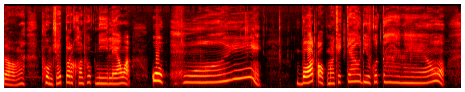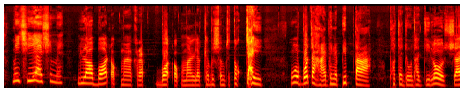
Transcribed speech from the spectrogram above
สองอะผมใช้ตัวละครพวกนี้แล้วอะโอ้โหบอสออกมาแค่แก้วเดียวก็ตายแล้ว ไม่เชื่อใช่ไหมรอบอสออกมาครับ บอสออกมาแล้วท่านผู้ชมจะตกใจว่าบอสจะหายภายในพริบตาเพราะจะโดนทันจิโร่ใช้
